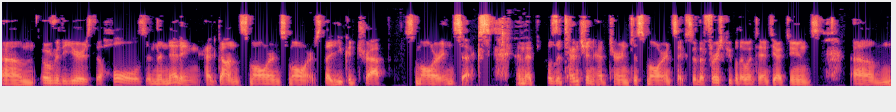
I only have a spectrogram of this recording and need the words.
um, over the years, the holes in the netting had gotten smaller and smaller so that you could trap smaller insects, and that people's attention had turned to smaller insects. So the first people that went to Antioch Dunes, um,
